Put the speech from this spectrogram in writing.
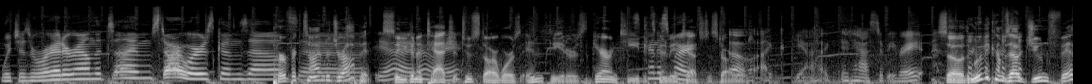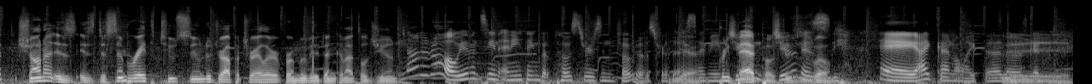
Which is right around the time Star Wars comes out. Perfect time to drop it. So you can attach it to Star Wars in theaters. Guaranteed it's, going to be attached to Star oh, Wars. I, yeah, I- it has to be, right? So the movie comes out June 5th. Shauna, is, is December 8th too soon to drop a trailer for a movie that doesn't come out till June? Not at all. We haven't seen anything but posters and photos for this. Yeah, I mean, pretty June, bad posters June as is, well. Hey, I kind of like that. That was good.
